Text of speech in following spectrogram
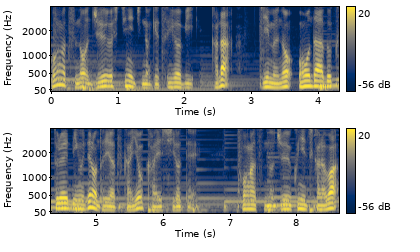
5月の17日の月曜日からXYM の Orderbook Trading での取り扱いを開始予定。5月の19日からは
